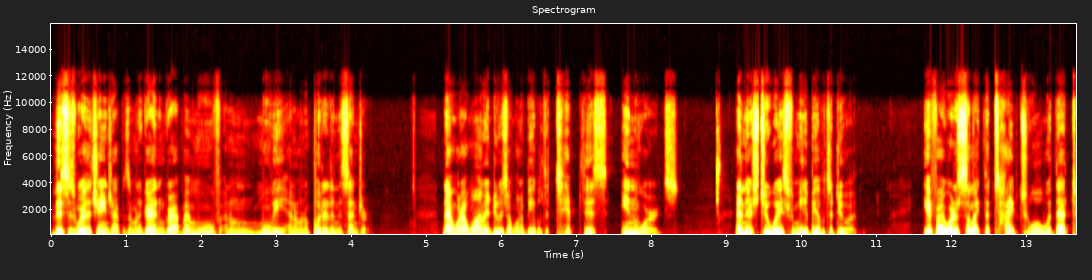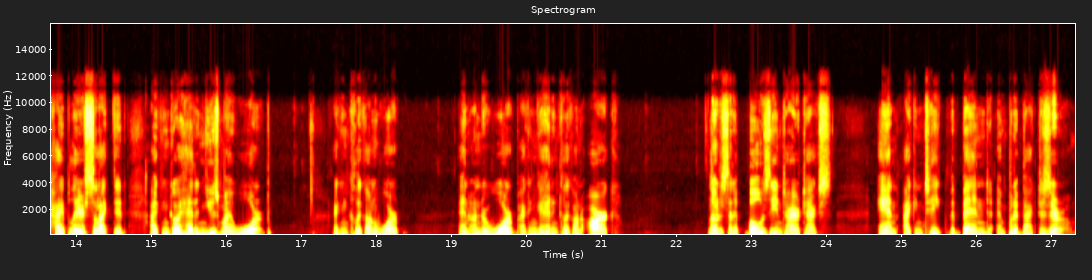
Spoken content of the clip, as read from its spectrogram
this is where the change happens. I'm going to go ahead and grab my move and I'm movie and I'm going to put it in the center. Now, what I want to do is I want to be able to tip this inwards. And there's two ways for me to be able to do it. If I were to select the type tool with that type layer selected, I can go ahead and use my warp. I can click on warp and under warp, I can go ahead and click on arc. Notice that it bows the entire text and I can take the bend and put it back to zero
